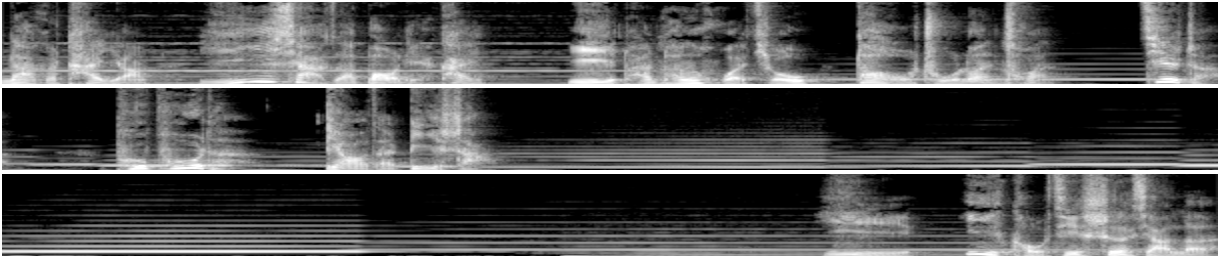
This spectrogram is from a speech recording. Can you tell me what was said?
那个太阳一下子爆裂开，一团团火球到处乱窜，接着，噗噗的掉在地上。羿一口气射下了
